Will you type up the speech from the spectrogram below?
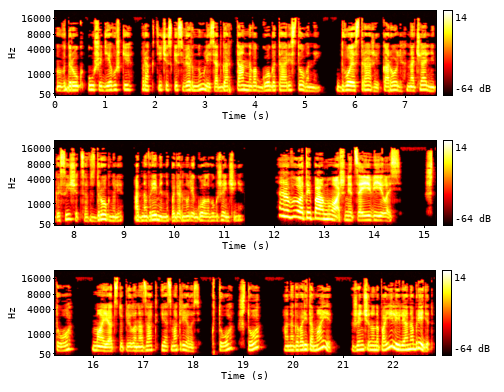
Вдруг уши девушки практически свернулись от гортанного гогота арестованной. Двое стражей, король, начальник и сыщица вздрогнули, одновременно повернули голову к женщине. «А вот и помощница явилась!» «Что?» Майя отступила назад и осмотрелась. «Кто? Что? Она говорит о Майе? Женщину напоили или она бредит?»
